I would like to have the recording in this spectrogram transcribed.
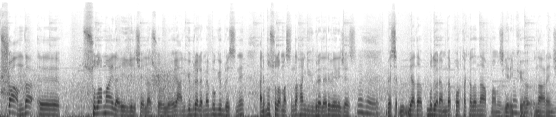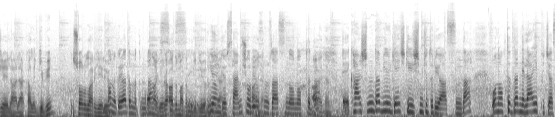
şu anda e, sulamayla ilgili şeyler soruluyor. Yani gübreleme bu gübresini hani bu sulamasında hangi gübreleri vereceğiz? Hı hı. Mesela ya da bu dönemde portakala ne yapmamız gerekiyor? Narenciye ile alakalı gibi sorular geliyor. Ona göre adım adım da Ona göre adım adım e, gidiyoruz Yön yani. göstermiş oluyorsunuz aslında o noktada. Aynen. E, karşımda bir genç girişimci duruyor aslında. O noktada neler yapacağız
